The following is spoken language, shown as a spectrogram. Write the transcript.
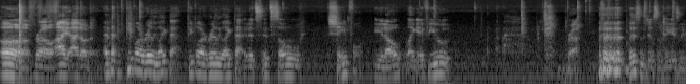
Oh, bro, I I don't know. And that, people are really like that. People are really like that, and it's it's so shameful, you know. Like if you, bro, this is just amazing.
